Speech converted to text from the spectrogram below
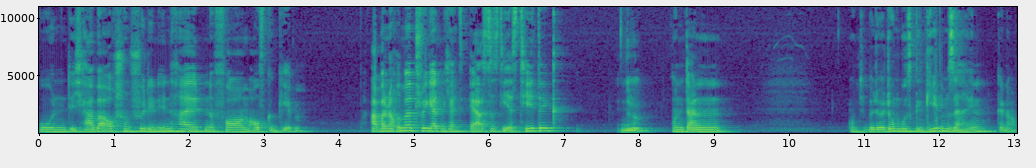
Und ich habe auch schon für den Inhalt eine Form aufgegeben. Aber noch immer triggert mich als erstes die Ästhetik Ja. und dann. Und die Bedeutung muss gegeben sein, genau.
